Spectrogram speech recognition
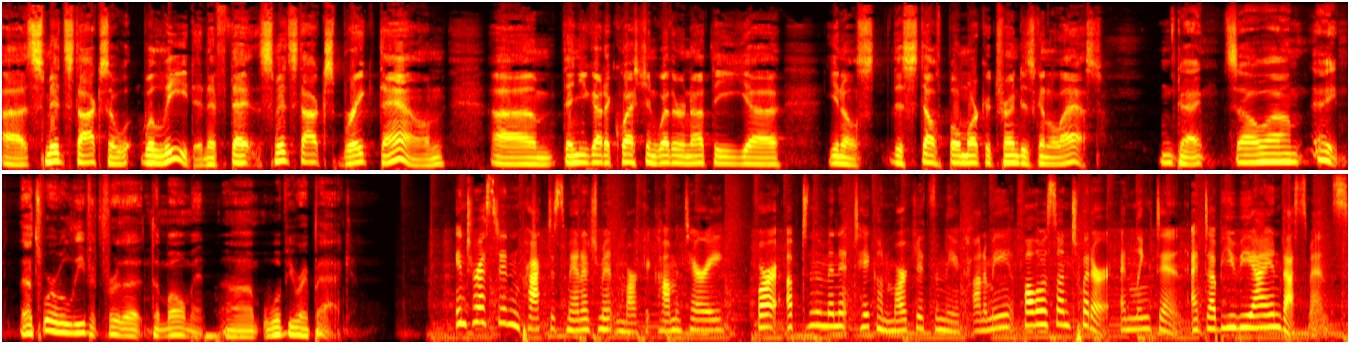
uh, SMID stocks will lead. And if that SMID stocks break down, um, then you got to question whether or not the, uh, you know, this stealth bull market trend is going to last. Okay. So, um, hey, that's where we'll leave it for the, the moment. Um, we'll be right back. Interested in practice management and market commentary? For our up to the minute take on markets and the economy, follow us on Twitter and LinkedIn at WBI Investments.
